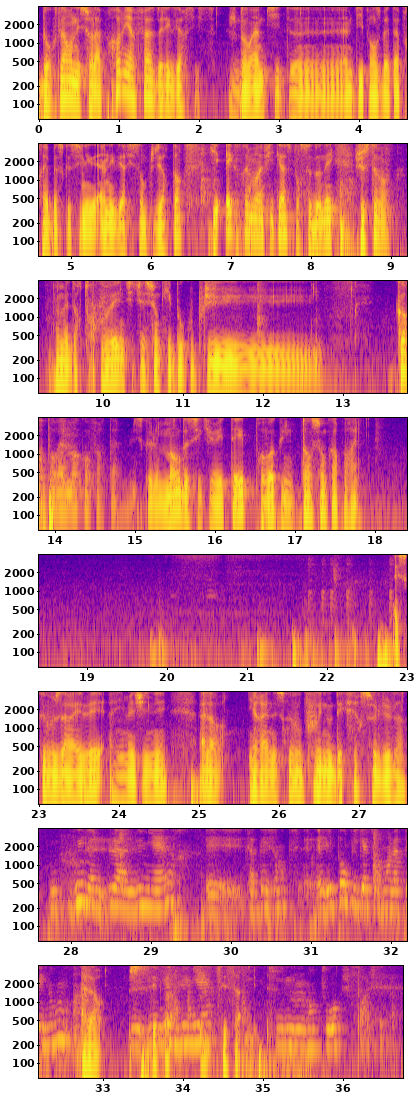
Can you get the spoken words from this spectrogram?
Donc là, on est sur la première phase de l'exercice. Je vous donnerai un petit, euh, pense-bête après, parce que c'est un exercice en plusieurs temps qui est extrêmement efficace pour se donner, justement, pour permettre de retrouver une situation qui est beaucoup plus corporellement confortable, puisque le manque de sécurité provoque une tension corporelle. Est-ce que vous arrivez à imaginer? Alors, Irène, est-ce que vous pouvez nous décrire ce lieu-là? Oui, la lumière est apaisante. Elle n'est pas obligatoirement la pénombre. hein. Alors, c'est pas. C'est ça. qui, qui m'entoure, je crois, je sais pas.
